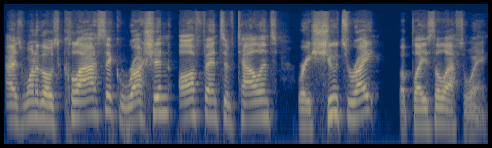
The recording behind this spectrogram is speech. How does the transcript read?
as one of those classic Russian offensive talents where he shoots right but plays the left wing.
